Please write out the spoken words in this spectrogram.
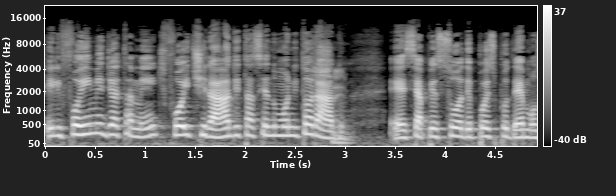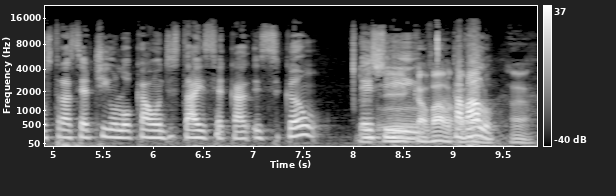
Ele foi imediatamente, foi tirado e está sendo monitorado. Sim. É, se a pessoa depois puder mostrar certinho o local onde está esse, esse cão, Esse esse cavalo, cavalo. cavalo, é.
